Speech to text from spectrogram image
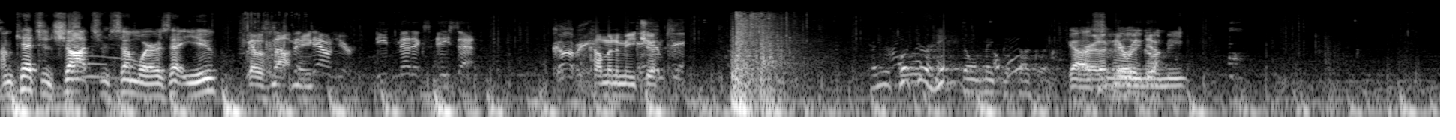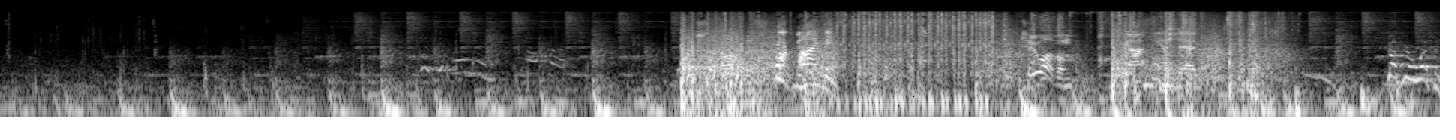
I'm catching shots from somewhere. Is that you? That was not Suspect me. Down here. Need medics ASAP. copy. Coming to meet you. EMT. Can you put your hand? Don't make this ugly. Got Alright, a I'm here with you. on me. Watch that office. Fuck behind me. Two of them. Got me. I'm dead. Drop your weapon!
